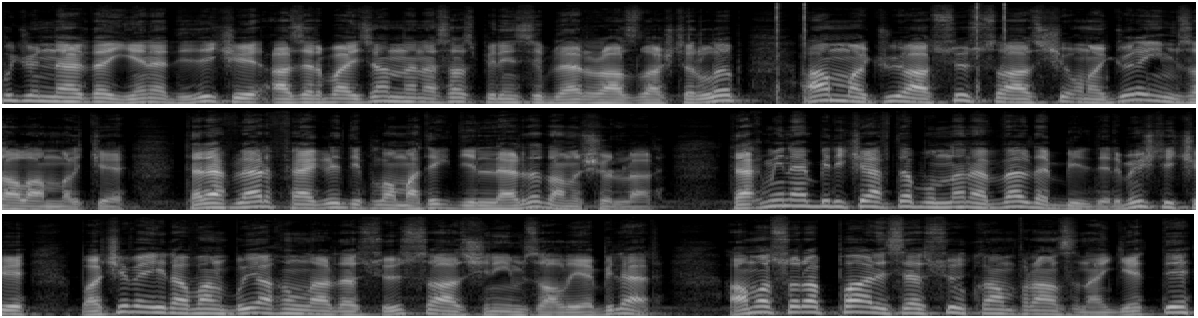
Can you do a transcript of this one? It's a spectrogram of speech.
bu günlərdə yenə dedi ki, Azərbaycanla əsas prinsiplər razılaşdırılıb, amma güya sülh sazişi ona görə imzalanmır ki, tərəflər fərqli diplomatik dillərdə danışırlar. Təxminən 1-2 həftə bundan əvvəl də bildirmişdi ki, Bakı və İrəvan bu yaxınlarda sülh sazişini imzalaya bilər. Amma sonra Parisə sülh konfransına getdi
